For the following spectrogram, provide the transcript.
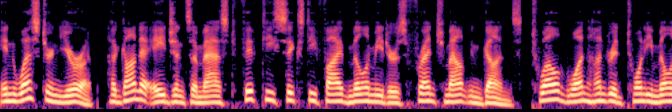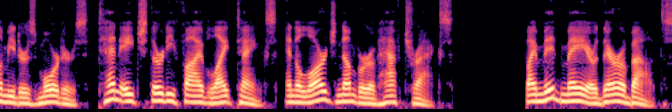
In Western Europe, Haganah agents amassed 50 65 mm French mountain guns, 12 120 mm mortars, 10 H-35 light tanks, and a large number of half-tracks. By mid-May or thereabouts,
